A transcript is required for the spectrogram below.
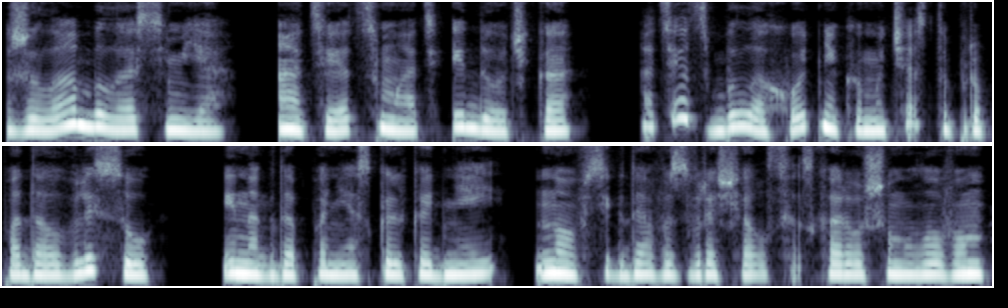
Жила-была семья. Отец, мать и дочка. Отец был охотником и часто пропадал в лесу, иногда по несколько дней, но всегда возвращался с хорошим уловом.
